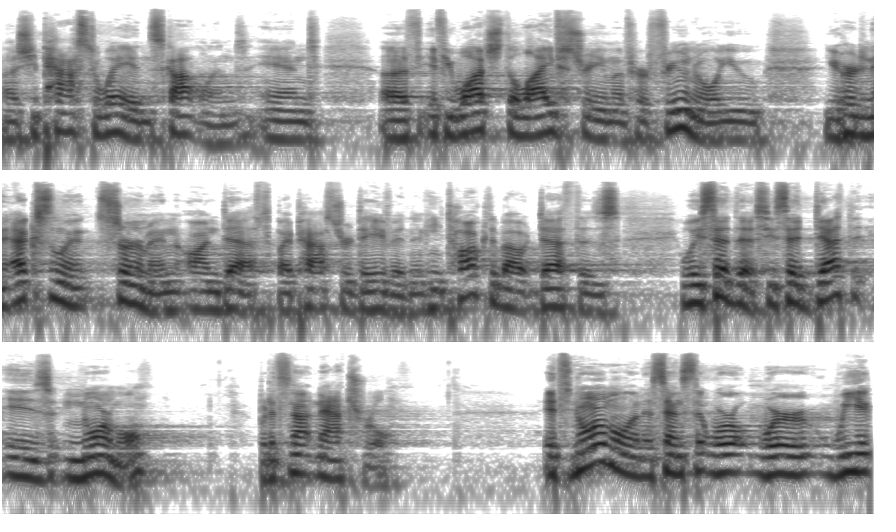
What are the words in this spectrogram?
uh, she passed away in Scotland. And uh, if, if, you watched the live stream of her funeral, you, you heard an excellent sermon on death by Pastor David. And he talked about death as well, he said this He said, Death is normal, but it's not natural. It's normal in a sense that we're, we're, we,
